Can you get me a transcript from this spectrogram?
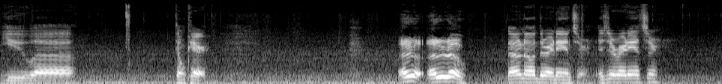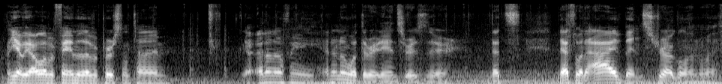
you uh, don't care? I don't, I don't know. I don't know what the right answer. Is there a right answer? Yeah, we all have a family, love a personal time. I don't know if we. I don't know what the right answer is there. That's that's what I've been struggling with.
